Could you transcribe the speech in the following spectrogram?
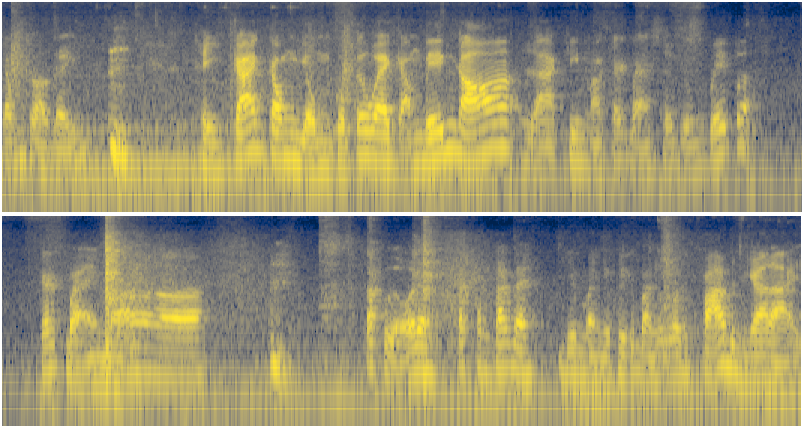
chống rò rỉ. Thì cái công dụng của cái que cảm biến đó là khi mà các bạn sử dụng bếp á, các bạn đã, tắt lửa đây, tắt không tắt đây. Nhưng mà nhiều khi các bạn quên khóa bình ga lại.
